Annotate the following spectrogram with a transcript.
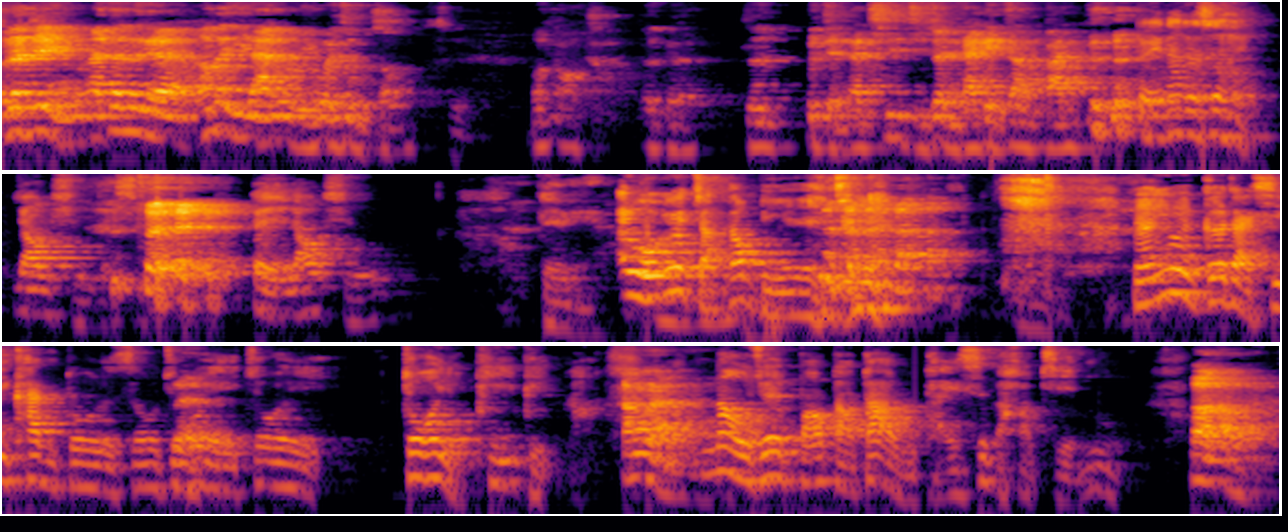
我在电影，啊在那个，然后在宜兰我演过一次武松。是我靠，二哥就是不简单，七十几岁你还可以这样搬。对，那个是很要求的事。对，对，要求。对，哎，我又讲到别人，没有，因为歌仔戏看多了之后，就会就会就会有批评啊。当然，那我觉得宝岛大舞台是个好节目。啊，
